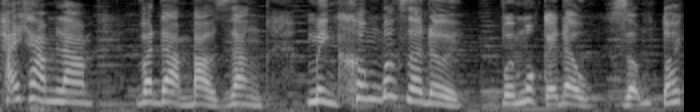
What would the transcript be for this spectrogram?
hãy tham lam và đảm bảo rằng mình không bước ra đời với một cái đầu rỗng tuếch.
